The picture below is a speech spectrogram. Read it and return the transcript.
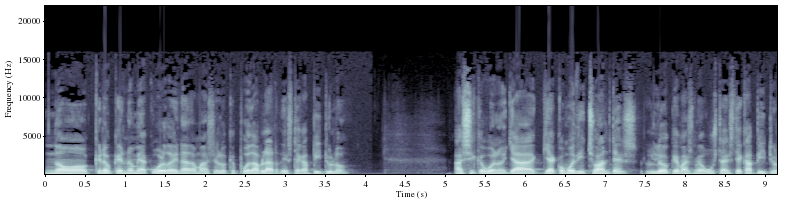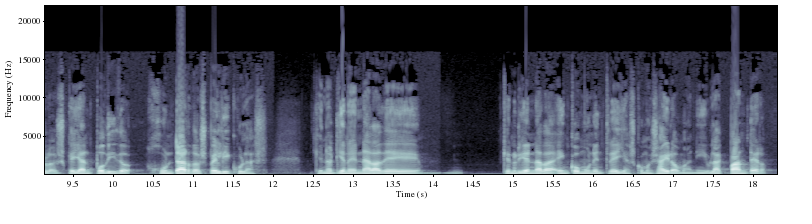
No, creo que no me acuerdo de nada más de lo que pueda hablar de este capítulo. Así que bueno, ya, ya como he dicho antes, lo que más me gusta de este capítulo es que ya han podido juntar dos películas que no tienen nada de que no tienen nada en común entre ellas, como es Iron Man y Black Panther.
